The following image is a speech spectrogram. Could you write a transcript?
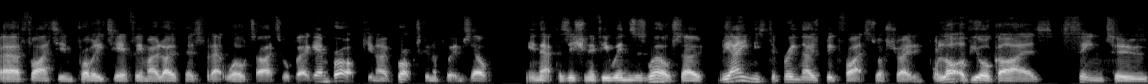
uh, fighting probably Teofimo Lopez for that world title. But again, Brock, you know, Brock's going to put himself in that position if he wins as well. So the aim is to bring those big fights to Australia. A lot of your guys seem to,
